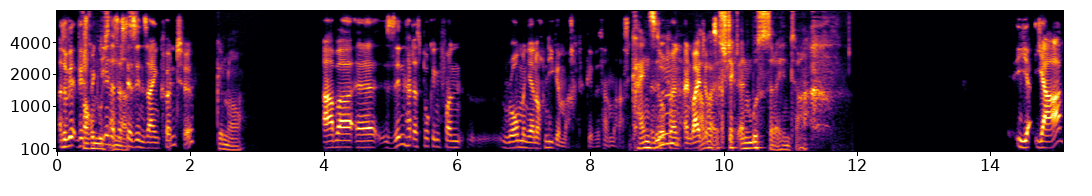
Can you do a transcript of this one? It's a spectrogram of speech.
Also, wir, wir spekulieren, dass das der Sinn sein könnte. Genau. Aber äh, Sinn hat das Booking von Roman ja noch nie gemacht, gewissermaßen. Kein Insofern Sinn, ein weiteres aber es Kapitel. steckt ein Muster dahinter. Ja, ja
